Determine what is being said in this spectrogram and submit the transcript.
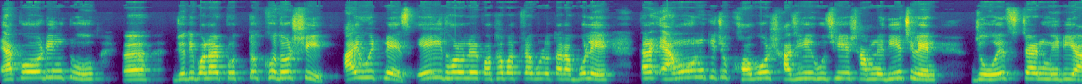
অ্যাকর্ডিং টু যদি বলা হয় প্রত্যক্ষদর্শী আই উইটনেস এই ধরনের কথাবার্তাগুলো তারা বলে, তারা এমন কিছু খবর সাজিয়ে গুছিয়ে সামনে দিয়েছিলেন যে ওয়েস্টার্ন মিডিয়া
